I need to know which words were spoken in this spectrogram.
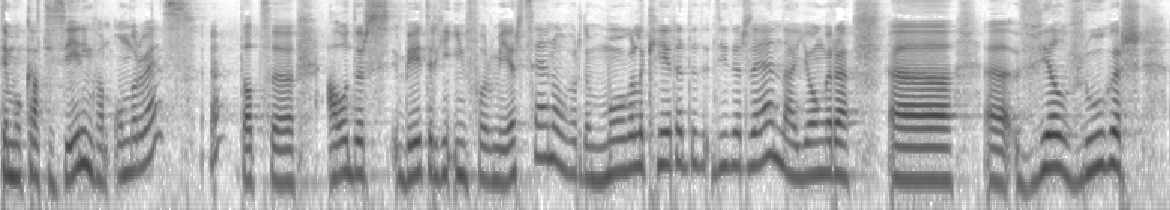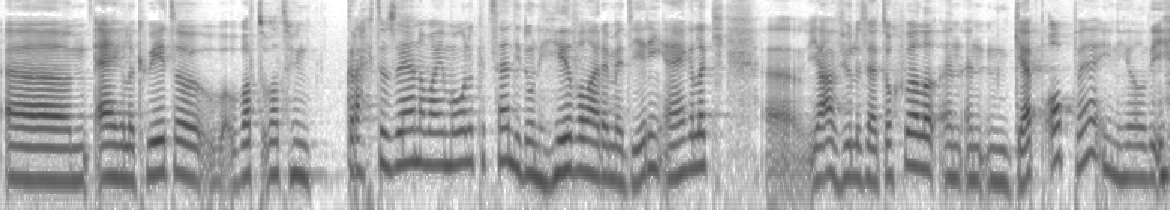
democratisering van onderwijs, hè, dat uh, ouders beter geïnformeerd zijn over de mogelijkheden die er zijn, dat jongeren veel vroeger eigenlijk weten wat, wat hun krachten zijn wat je mogelijkheden zijn. Die doen heel veel aan remediering. Eigenlijk uh, ja, vullen zij toch wel een, een, een gap op hè, in heel die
